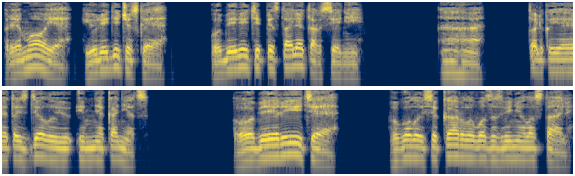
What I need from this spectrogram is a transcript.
Прямое, юридическое. Уберите пистолет, Арсений. Ага, только я это сделаю, и мне конец. «Уберите!» — в голосе Карлова зазвенела сталь.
